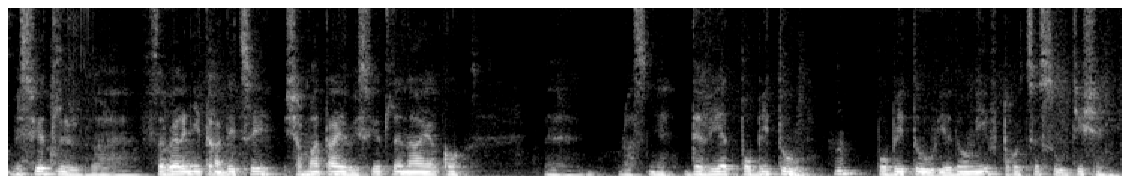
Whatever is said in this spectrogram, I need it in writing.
vysvětlil v, severní tradici, šamata je vysvětlená jako eh, vlastně devět pobytů, hm? pobytů vědomí v procesu utišení.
